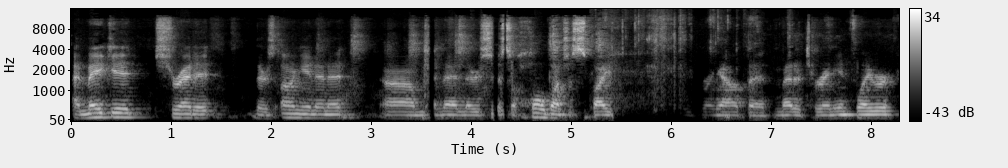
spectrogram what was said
I make it, shred it. There's onion in it, um, and then there's just a whole bunch of spice to bring out that Mediterranean flavor.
